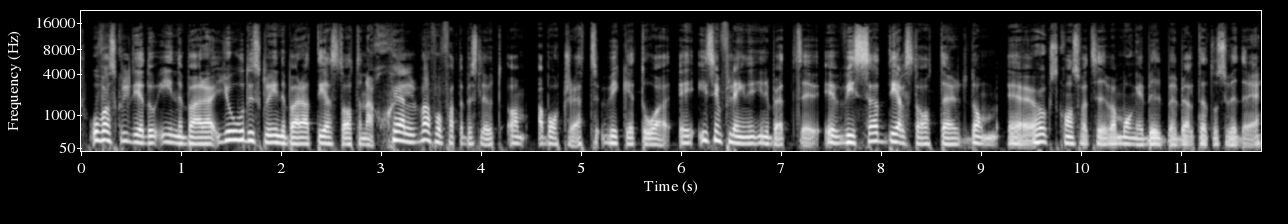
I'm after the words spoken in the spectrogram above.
Och vad skulle det då innebära? Jo, det skulle innebära att delstaterna själva får fatta beslut om aborträtt, vilket då eh, i sin förlängning innebär att eh, vissa delstater, de eh, högst konservativa, många i bibelbältet och så vidare,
